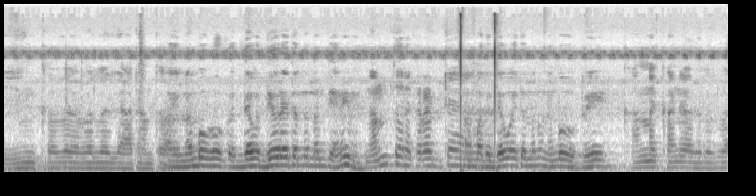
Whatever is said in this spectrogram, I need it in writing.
ಈಗಿನ ಕಾಲ ಅವೆಲ್ಲ ಯಾರು ಅಂತ ನಂಬಬೇಕು. ದೇವ್ ದೇವ್ರ ಐತಂತ ನಂಬ್ತೀಯ ನೀನು? ನಂಬ್ತಾರೆ ಕರೆಕ್ಟೇ ಮತ್ತು ದೇವ್ ಐತಂದ್ರೆ ನಂಬಬೇಕು ರೀ ಕಣ್ಣ ಕಂಡು ಆಗಿರೋದ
